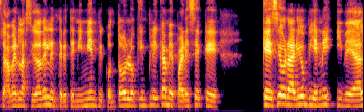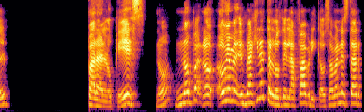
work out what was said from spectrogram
sea, a ver, la ciudad del entretenimiento y con todo lo que implica, me parece que, que ese horario viene ideal para lo que es, ¿no? No obviamente, imagínate los de la fábrica, o sea, van a estar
